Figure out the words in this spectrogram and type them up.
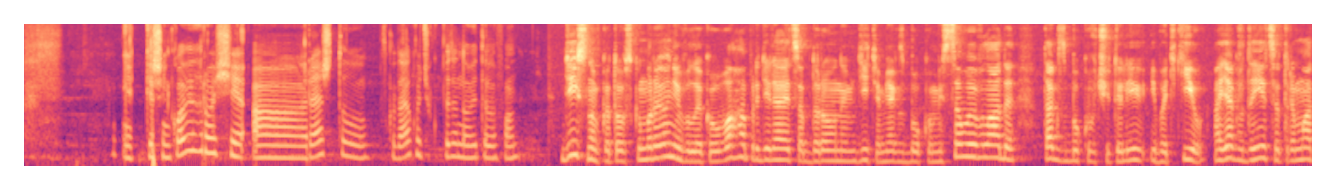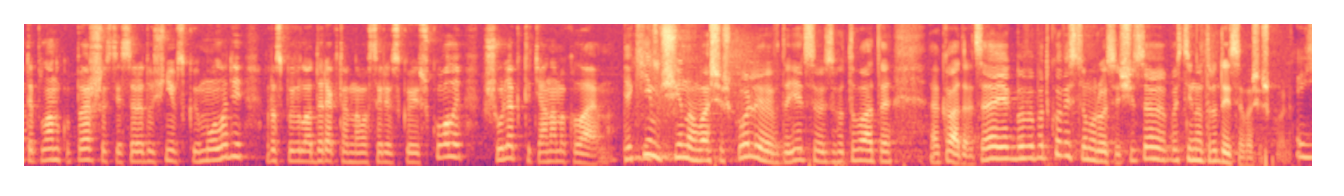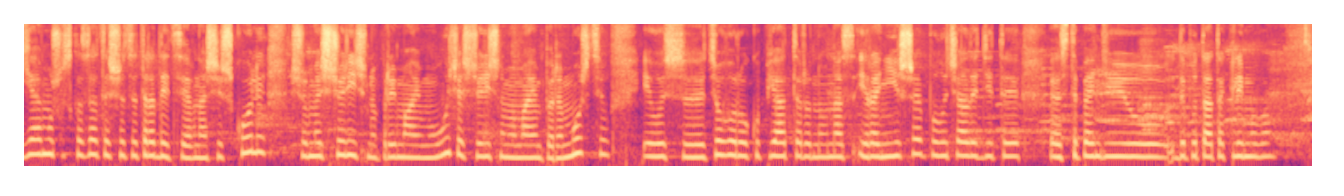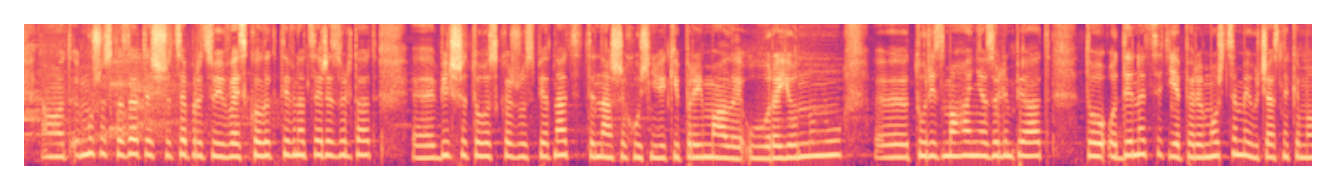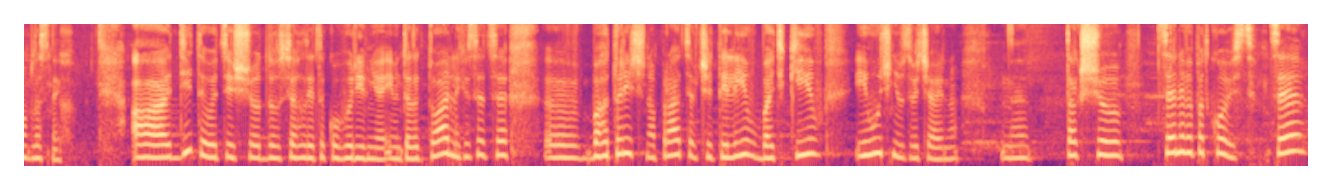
кишенькові гроші, а решту складаю, хочу купити новий телефон. Дійсно, в Котовському районі велика увага приділяється обдарованим дітям як з боку місцевої влади, так і з боку вчителів і батьків. А як вдається тримати планку першості серед учнівської молоді, розповіла директор Новоселівської школи Шуляк Тетяна Миколаївна. Яким чином вашій школі вдається зготувати кадри? Це якби випадковість в цьому році, чи це постійна традиція в вашій школі? Я можу сказати, що це традиція в нашій школі, що ми щорічно приймаємо участь, щорічно ми маємо переможців. І ось е, цього року п'ятеро, ну, у нас і раніше отримали діти е, стипендію депутата Клімова. От, мушу сказати, що це працює весь колектив на цей результат. Е, Більше того скажу, з 15 наших учнів, які приймали у районному е, турі змагання з Олімпіад, то 11 є переможцями і учасниками обласних. А діти, оці, що досягли такого рівня інтелектуальних, і все це багаторічна праця вчителів, батьків і учнів, звичайно. Так що це не випадковість, це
